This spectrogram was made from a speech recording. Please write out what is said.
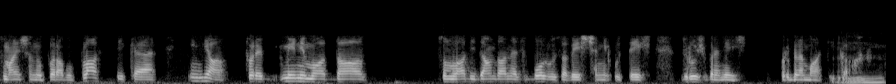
zmanjšano uporabo plastike. In ja, torej menimo, da so mladi dan danes bolj ozaveščeni v teh družbenih. Mm,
